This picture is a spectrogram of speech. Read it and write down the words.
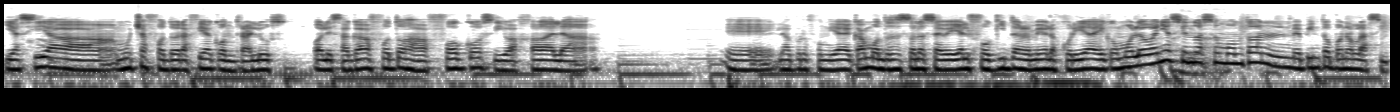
y hacía mucha fotografía contra luz. O le sacaba fotos a focos y bajaba la, eh, la profundidad de campo, entonces solo se veía el foquito en el medio de la oscuridad. Y como lo venía haciendo va. hace un montón, me pintó ponerla así.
